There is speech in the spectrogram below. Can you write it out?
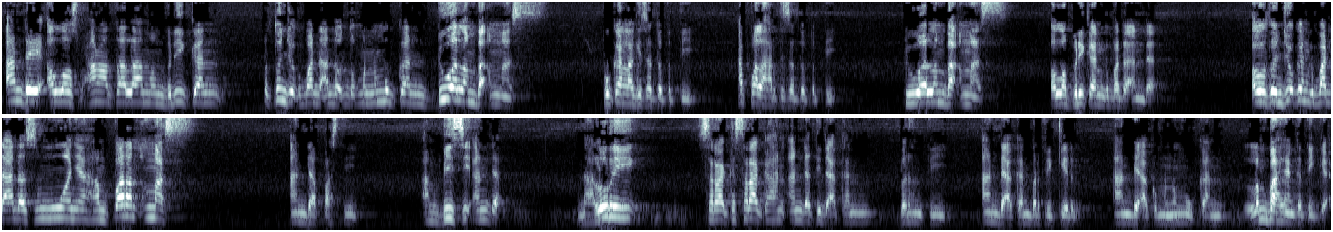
Andai Allah Subhanahu wa taala memberikan petunjuk kepada Anda untuk menemukan dua lembak emas, bukan lagi satu peti. Apalah arti satu peti? Dua lembak emas Allah berikan kepada Anda. Allah tunjukkan kepada Anda semuanya hamparan emas. Anda pasti ambisi Anda, naluri keserakahan Anda tidak akan berhenti. Anda akan berpikir, Anda akan menemukan lembah yang ketiga.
